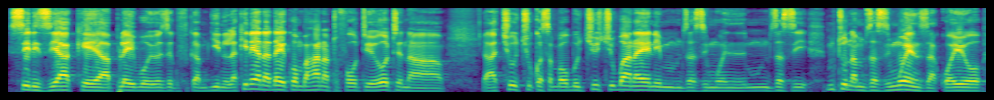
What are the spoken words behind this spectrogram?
series yake ya Playboy iweze kufika mjini. Lakini anadai kwamba hana tofauti yoyote na uh, Chuchu kwa sababu Chuchu bwana yeye ni mzazi, mwen, mzazi mtu na mzazi mwenza. Kwa hiyo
